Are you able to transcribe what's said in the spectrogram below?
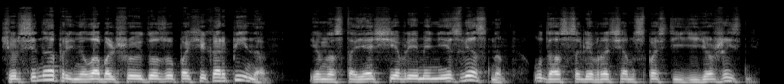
Черсина приняла большую дозу пахикарпина, и в настоящее время неизвестно, удастся ли врачам спасти ее жизнь.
